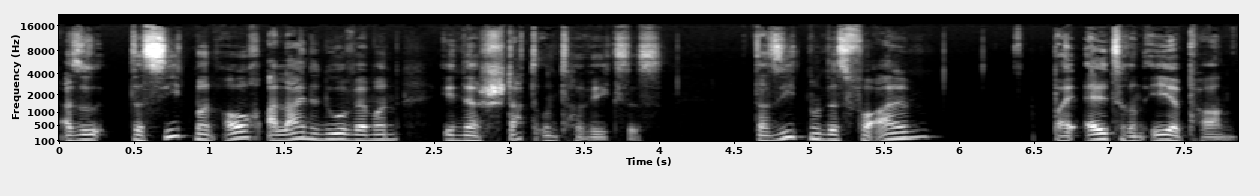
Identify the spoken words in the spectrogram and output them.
Also das sieht man auch alleine nur, wenn man in der Stadt unterwegs ist. Da sieht man das vor allem bei älteren Ehepaaren.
